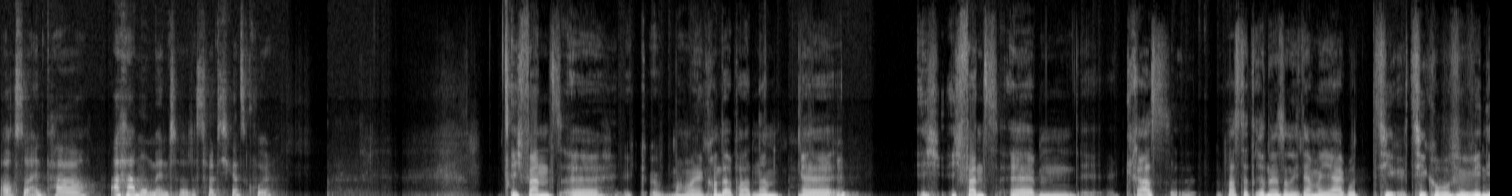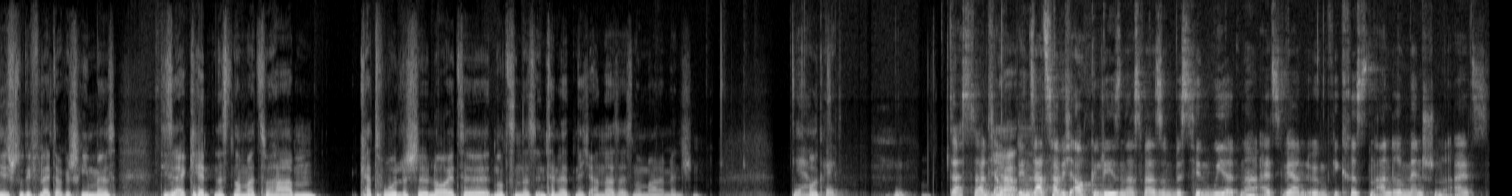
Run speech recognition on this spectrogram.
auch so ein paar Aha-Momente. Das fand ich ganz cool. Ich fand, äh, ich mach mal den Konterpart, ne? Äh, Ich, ich fand's ähm, krass, was da drin ist und ich dachte mir, ja gut, Ziel- Zielgruppe, für wen diese Studie vielleicht auch geschrieben ist, diese Erkenntnis nochmal zu haben, katholische Leute nutzen das Internet nicht anders als normale Menschen. Ja, Und- okay. Das fand ich Ja. auch, den Satz habe ich auch gelesen, das war so ein bisschen weird, ne? Als wären irgendwie Christen andere Menschen als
